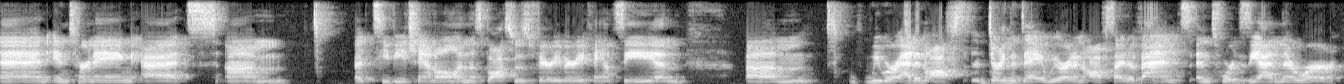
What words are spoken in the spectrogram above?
and interning at um, a TV channel, and this boss was very, very fancy. And um, we were at an off during the day. We were at an offsite event, and towards the end, there were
